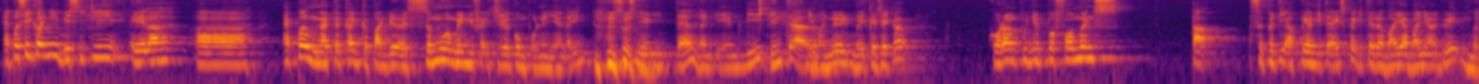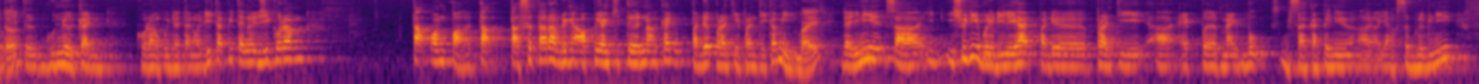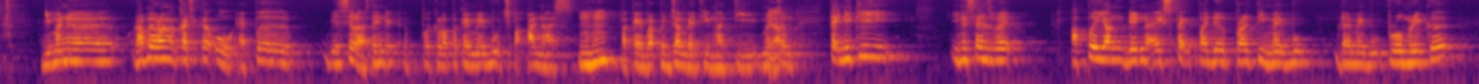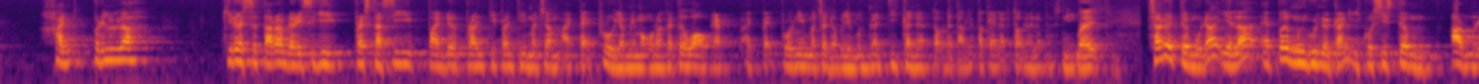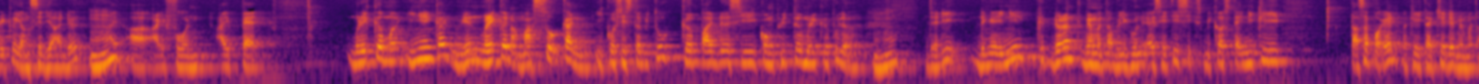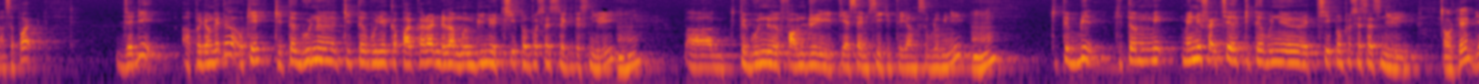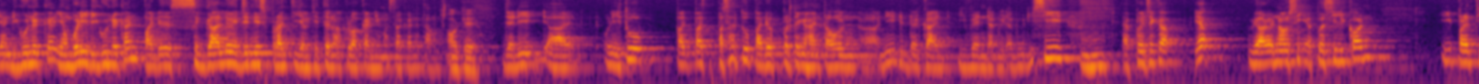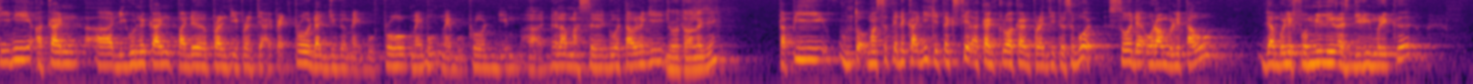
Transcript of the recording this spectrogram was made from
Apple Silicon ini basically ialah uh, Apple mengatakan kepada semua manufacturer komponen yang lain, khususnya Intel dan AMD, Intel. di mana mereka cakap korang punya performance tak seperti apa yang kita expect kita dah bayar banyak duit Betul. untuk kita gunakan korang punya teknologi tapi teknologi korang tak on par tak tak setaraf dengan apa yang kita nakkan pada peranti-peranti kami baik dan ini isu ni boleh dilihat pada peranti uh, Apple MacBook bisa katanya uh, yang sebelum ini di mana ramai orang akan cakap oh Apple biasalah standard kalau pakai MacBook cepat panas mm-hmm. pakai berapa jam bateri mati macam yep. technically in a sense where apa yang dia nak expect pada peranti MacBook dan MacBook Pro mereka perlulah kira setara dari segi prestasi pada peranti-peranti macam iPad Pro yang memang orang kata wow iPad Pro ni macam dah boleh menggantikan laptop dah tak payah pakai laptop dah lepas ni. Baik. Cara termudah ialah Apple menggunakan ekosistem ARM mereka yang sedia ada, mm-hmm. iPhone, iPad, mereka menginginkan mereka nak masukkan ekosistem itu kepada si komputer mereka pula. Mm-hmm. Jadi dengan ini orang memang tak boleh guna x86 because technically tak support kan architecture dia memang tak support. Jadi apa dia kata okey kita guna kita punya kepakaran dalam membina chip processor kita sendiri. Mm-hmm. Uh, kita guna foundry TSMC kita yang sebelum ini. Mm-hmm kita build kita make, manufacture kita punya chip processor sendiri. Okay. Yang digunakan yang boleh digunakan pada segala jenis peranti yang kita nak keluarkan di masa akan datang. Okay. Jadi uh, oleh itu pasal tu pada pertengahan tahun uh, ni dekat event WWDC mm-hmm. Apple cakap, "Yep, we are announcing Apple Silicon. I peranti ini akan uh, digunakan pada peranti-peranti iPad Pro dan juga MacBook Pro, MacBook MacBook Pro di, uh, dalam masa 2 tahun lagi." 2 tahun lagi. Tapi untuk masa terdekat ni kita still akan keluarkan peranti tersebut so that orang boleh tahu dan boleh familiarize diri mereka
